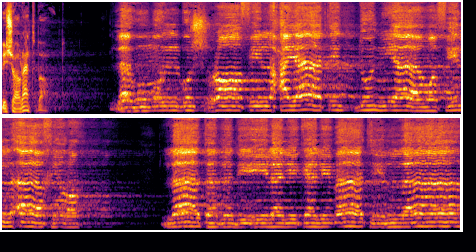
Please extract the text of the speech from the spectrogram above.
بشارت باد. لهم البشرى في الحياة الدنيا وفي الآخرة. لا تبديل لكلمات الله.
